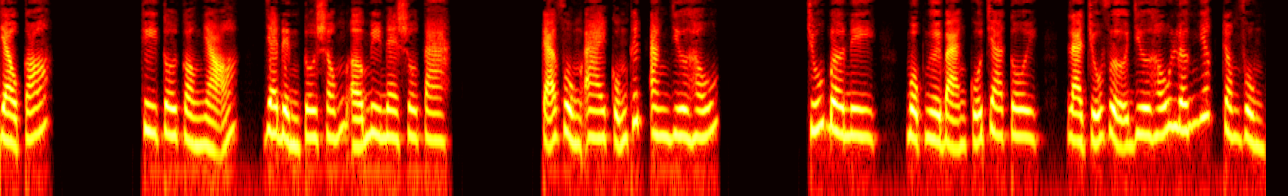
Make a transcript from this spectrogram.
Giàu có. Khi tôi còn nhỏ, gia đình tôi sống ở Minnesota. Cả vùng ai cũng thích ăn dưa hấu. Chú Bernie, một người bạn của cha tôi, là chủ vựa dưa hấu lớn nhất trong vùng.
